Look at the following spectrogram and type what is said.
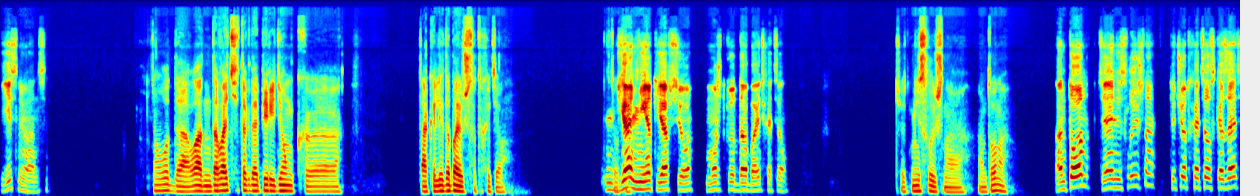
Есть нюансы. Ну вот да. Ладно, давайте тогда перейдем к Так, или добавить что-то хотел? Я нет, я всё. Может, кто-то добавить хотел. Чё-то не слышно Антона. Антон, тя не слышно? Ты чё-то хотел сказать?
